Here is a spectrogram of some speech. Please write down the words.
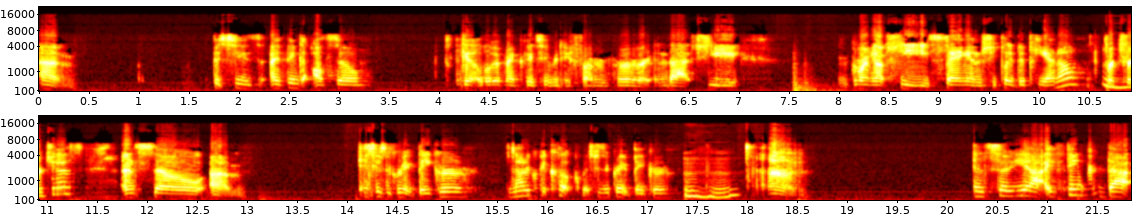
um, but she's, I think, also get a little bit of my creativity from her in that she growing up she sang and she played the piano for mm-hmm. churches and so um and she's a great baker not a great cook, but she's a great baker. Mm-hmm. Um, and so, yeah, I think that,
